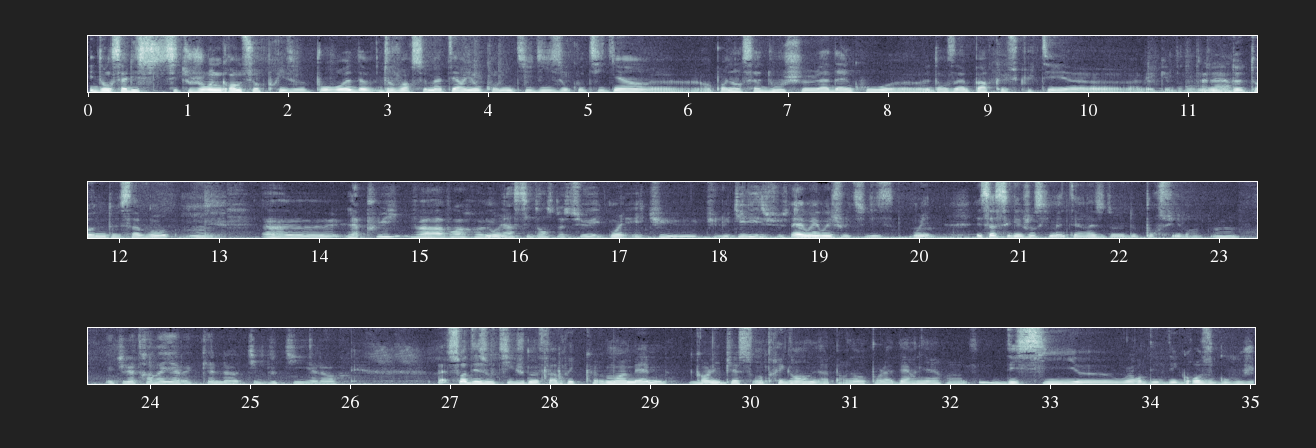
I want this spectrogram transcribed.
Et donc ça c'est toujours une grande surprise pour eux de, de voir ce matériau qu'on utilise au quotidien euh, en prenant sa douche là d'un coup euh, dans un parc sculpté euh, avec deux, tonnes de savon. Mm. Euh, la pluie va avoir une incidence dessus et, tu, l'utilises justement. Eh oui, oui, je l'utilise. Oui. Et ça, c'est quelque chose qui m'intéresse de, poursuivre. Mhm. Et tu l'as travaillé avec quel type d'outils alors? Bah, Soit des outils que je me fabrique moi-même quand les mhm. pièces sont très grandes. Là, par exemple, pour la dernière, euh, des scies euh, ou alors des, grosses gouges.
